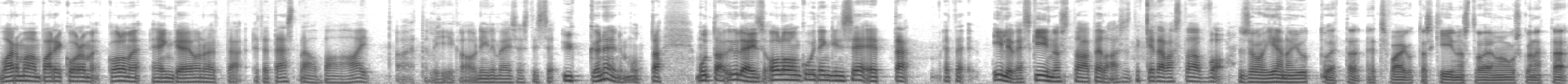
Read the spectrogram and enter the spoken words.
varmaan pari kolme, kolme henkeä on, että, että tästä on vaan haittaa, että liika on ilmeisesti se ykkönen, mutta, mutta yleisolo on kuitenkin se, että, että Ilves kiinnostaa pelaa sitten ketä vastaan vaan. Se on hieno juttu, että, että se vaikuttaisi kiinnostavaa ja mä uskon, että,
